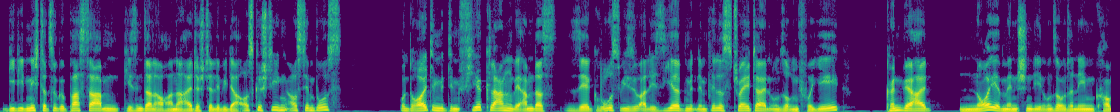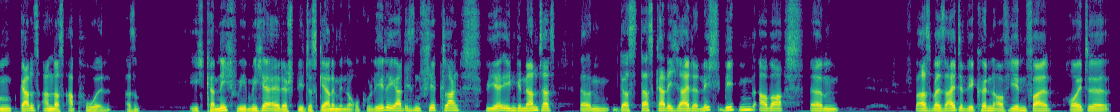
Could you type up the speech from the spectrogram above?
die, die nicht dazu gepasst haben, die sind dann auch an der Haltestelle wieder ausgestiegen aus dem Bus. Und heute mit dem Vierklang, wir haben das sehr groß visualisiert mit einem Illustrator in unserem Foyer, können wir halt neue Menschen, die in unser Unternehmen kommen, ganz anders abholen. Also ich kann nicht, wie Michael, der spielt das gerne mit einer Ukulele, ja, diesen Vierklang, wie er ihn genannt hat. Ähm, das, das kann ich leider nicht bieten, aber ähm, Spaß beiseite, wir können auf jeden Fall heute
